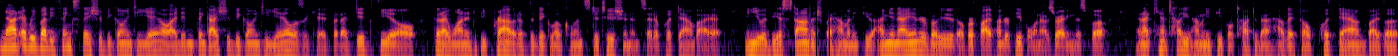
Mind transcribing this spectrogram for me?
not everybody thinks they should be going to Yale. I didn't think I should be going to Yale as a kid, but I did feel that I wanted to be proud of the big local institution instead of put down by it. And you would be astonished by how many people. I mean, I interviewed over 500 people when I was writing this book, and I can't tell you how many people talked about how they felt put down by the,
